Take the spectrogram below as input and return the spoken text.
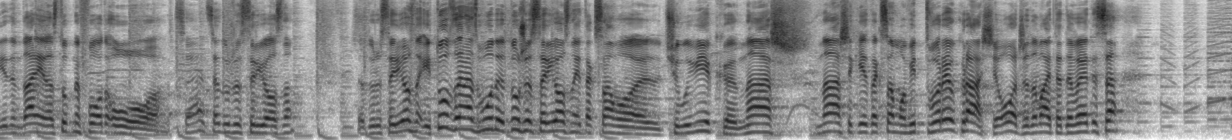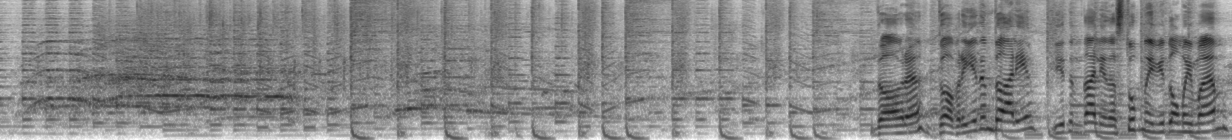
Їдемо далі. Наступне фото. О, це, це дуже серйозно. Це дуже серйозно. І тут зараз буде дуже серйозний так само е, чоловік, е, наш, наш, який так само відтворив краще. Отже, давайте дивитися. Добре, добре, їдемо далі. Їдемо далі. Наступний відомий мем.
